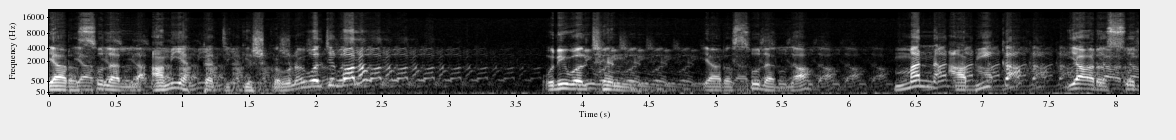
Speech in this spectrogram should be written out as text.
ইয়া রসুল আল্লাহ আমি একটা জিজ্ঞেস করব। না বলছেন, বলো। উনি বলছেন, ইয়া রসুল আল্লাহ মান আবিকা? ইয়া রসুল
